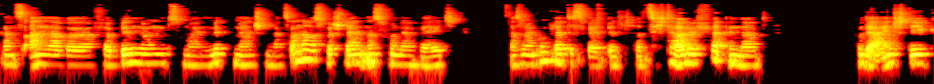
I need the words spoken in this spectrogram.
ganz andere Verbindung zu meinen Mitmenschen, ganz anderes Verständnis von der Welt. Also mein komplettes Weltbild hat sich dadurch verändert. Und der Einstieg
